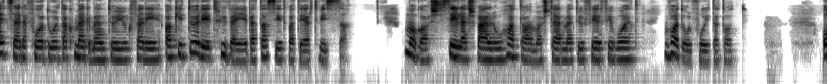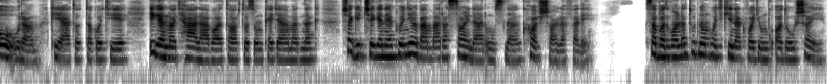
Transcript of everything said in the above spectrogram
Egyszerre fordultak megmentőjük felé, aki törét hüvejébe taszítva tért vissza. Magas, széles vállú, hatalmas termetű férfi volt, vadul fújtatott. Ó, uram, kiáltotta Gotyé, igen nagy hálával tartozunk kegyelmednek, segítsége nélkül nyilván már a szajnán úsznánk, hassal lefelé. Szabad volna tudnom, hogy kinek vagyunk adósai?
